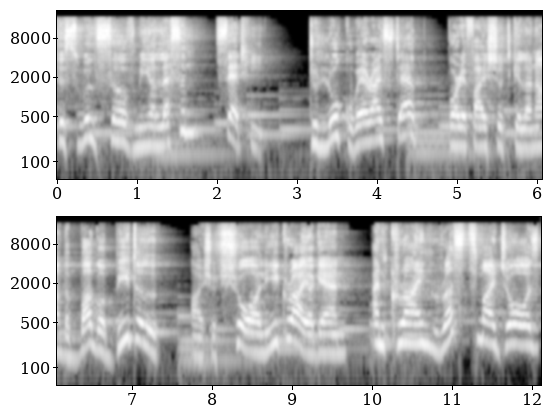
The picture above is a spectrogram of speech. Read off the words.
This will serve me a lesson, said he, to look where I step, for if I should kill another bug or beetle, I should surely cry again, and crying rusts my jaws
